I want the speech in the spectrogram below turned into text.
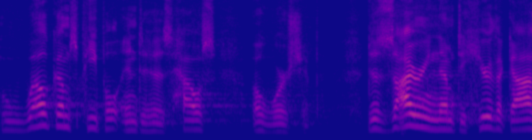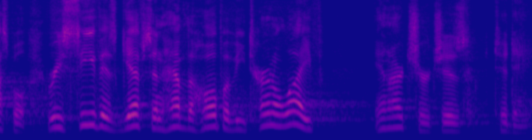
who welcomes people into his house of worship, desiring them to hear the gospel, receive his gifts, and have the hope of eternal life in our churches today.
